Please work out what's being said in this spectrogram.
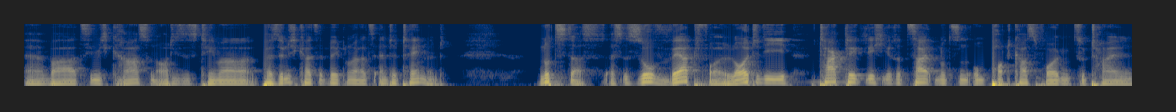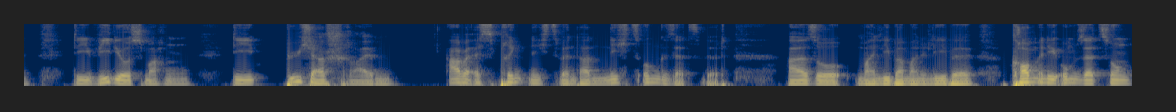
äh, war ziemlich krass und auch dieses Thema Persönlichkeitsentwicklung als Entertainment. Nutzt das. Es ist so wertvoll. Leute, die tagtäglich ihre Zeit nutzen, um Podcast-Folgen zu teilen, die Videos machen, die Bücher schreiben. Aber es bringt nichts, wenn da nichts umgesetzt wird. Also, mein Lieber, meine Liebe, komm in die Umsetzung.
